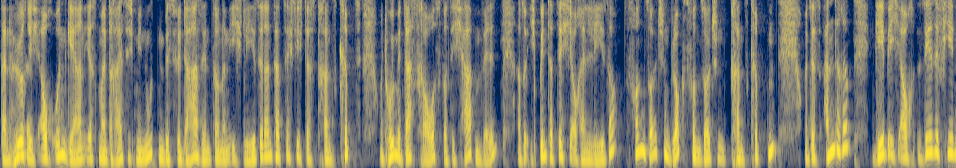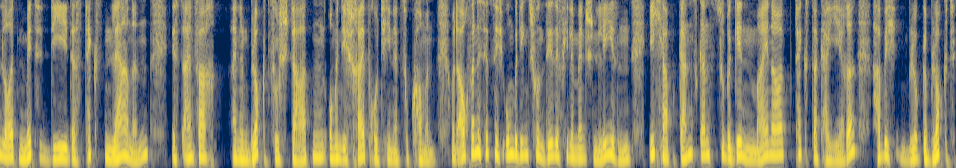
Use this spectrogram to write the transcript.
dann höre ich auch ungern erstmal 30 Minuten, bis wir da sind, sondern ich lese dann tatsächlich das Transkript und hole mir das raus, was ich haben will. Also ich bin tatsächlich auch ein Leser von solchen Blogs, von solchen Transkripten. Und das andere gebe ich auch sehr, sehr vielen Leuten mit, die das Texten lernen, ist einfach einen Blog zu starten, um in die Schreibroutine zu kommen. Und auch wenn es jetzt nicht unbedingt schon sehr, sehr viele Menschen lesen, ich habe ganz, ganz zu Beginn meiner Texterkarriere, habe ich geblockt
